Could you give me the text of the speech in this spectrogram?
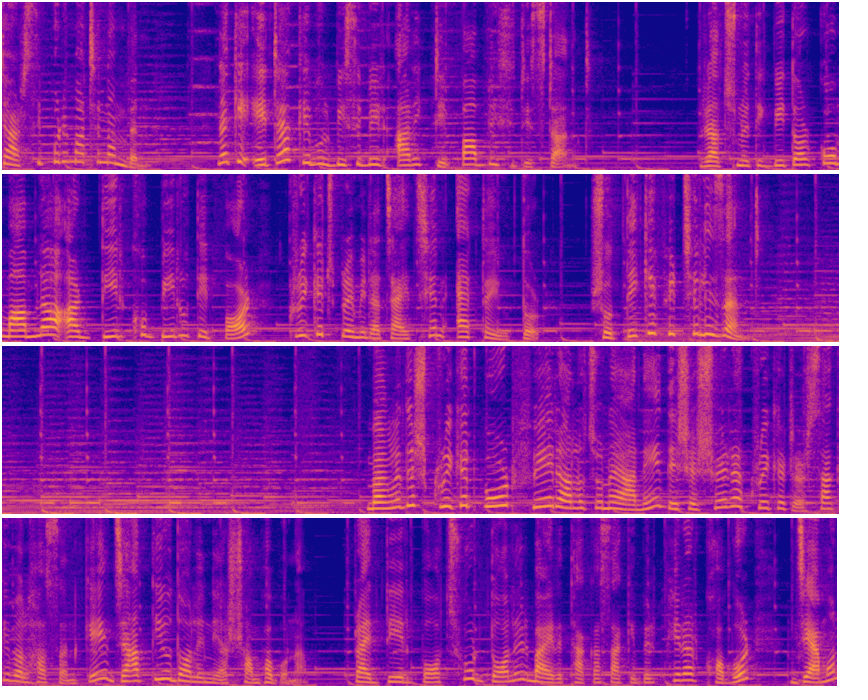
জার্সি পরে মাঠে নামবেন? নাকি এটা কেবল বিসিবির আরেকটি পাবলিসিটি স্টান্ট? রাজনৈতিক বিতর্ক মামলা আর দীর্ঘ বিরতির পর ক্রিকেট প্রেমীরা চাইছেন একটাই উত্তর। সত্যি কি ফিরছে লিজেন্ড? বাংলাদেশ ক্রিকেট বোর্ড ফের আলোচনায় আনে দেশের সেরা ক্রিকেটার সাকিব আল হাসানকে জাতীয় দলে নেওয়ার সম্ভাবনা। প্রায় দেড় বছর দলের বাইরে থাকা সাকিবের ফেরার খবর যেমন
